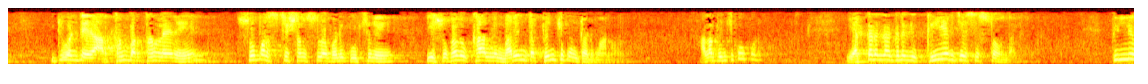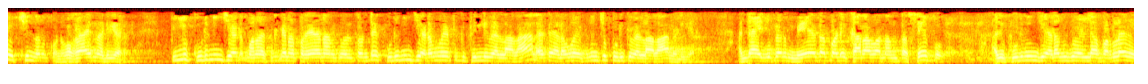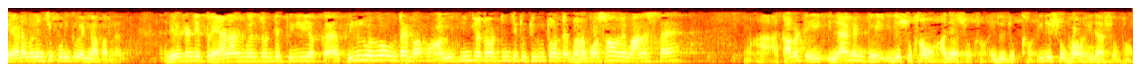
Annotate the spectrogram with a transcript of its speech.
ఇటువంటి అర్థం పర్థం లేని సూపర్ స్టిషన్స్లో పడి కూర్చుని ఈ సుఖ దుఃఖాలని మరింత పెంచుకుంటాడు మానవుడు. అలా పెంచుకోకూడదు. ఎక్కడికక్కడికి క్లియర్ చేసేస్తూ ఉండాలి. పిల్లి వచ్చిందనుకోండి ఒక ఆయన అడిగారు పిల్లి కుడి నుంచి ఎడ మనం ఎక్కడికైనా ప్రయాణానికి వెళ్తుంటే కుడి నుంచి ఎడమవైపుకి పిల్లి వెళ్ళాలా? లేకపోతే ఎడమవైపు నుంచి కుడికి వెళ్ళాలా అని అడిగారు. అంటే ఆయన చెప్పారు మీద పడి కరవనంతసేపు అది కుడి నుంచి ఎడమకి వెళ్ళినా పర్లేదు ఎడమ నుంచి కుడికి వెళ్ళినా పర్లేదు. అదేమిటండి ప్రయాణానికి వెళ్తుంటే పిల్లి యొక్క పిల్లులు ఏవో ఉంటాయి పాపం వీటి నుంచి అటు అటు నుంచి ఇటు తిరుగుతూ ఉంటాయి. మన కోసం అవి మానేస్తాయా? కాబట్టి ఇలాగంటే ఇది సుఖం అదే సుఖం ఇది దుఃఖం ఇది శుభం ఇది అశుభం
